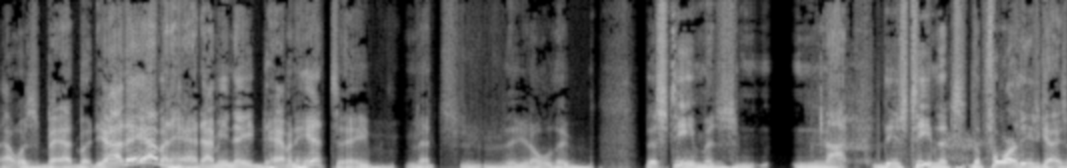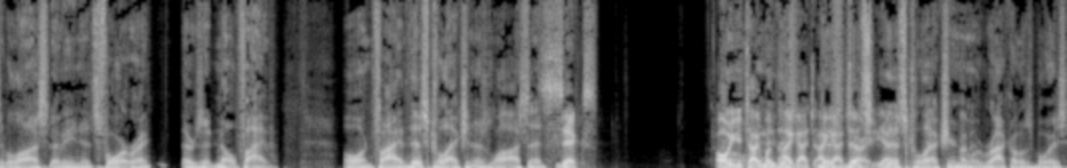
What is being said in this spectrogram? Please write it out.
that was bad. But yeah, they haven't had. I mean, they haven't hit. They that's you know they this team is not this team that's the four of these guys have lost. I mean, it's four, right? There's a no five. Oh, and five. This collection has lost. That's six. Oh, you're talking about. This, I got you. I got you. This, Sorry. Yeah. this collection, Yeah. with Rocco's boys,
